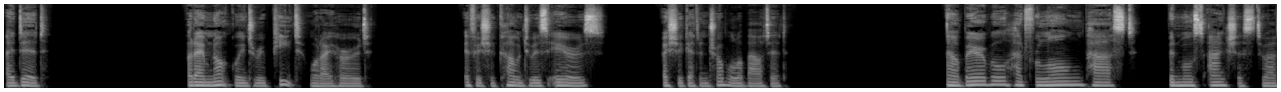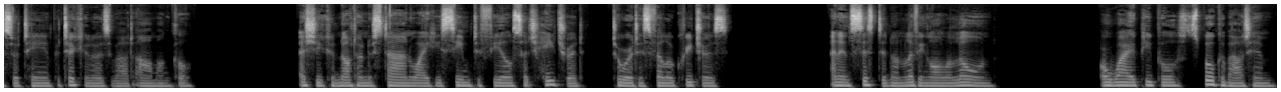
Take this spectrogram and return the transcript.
I did. But I am not going to repeat what I heard. If it should come to his ears, I should get in trouble about it. Now, Bärbel had for long past been most anxious to ascertain particulars about Alm Uncle, as she could not understand why he seemed to feel such hatred toward his fellow creatures and insisted on living all alone, or why people spoke about him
